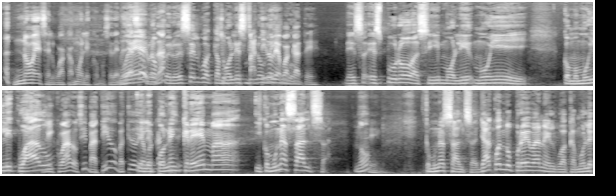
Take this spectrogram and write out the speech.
no es el guacamole como se debe de Bueno, hacer, ¿verdad? pero es el guacamole Es estilo batido de aguacate. Es, es puro así, moli- muy, como muy licuado. Licuado, sí, batido, batido de y le ponen sí. crema y como una salsa, ¿no? Sí. Como una salsa. Ya cuando prueban el guacamole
